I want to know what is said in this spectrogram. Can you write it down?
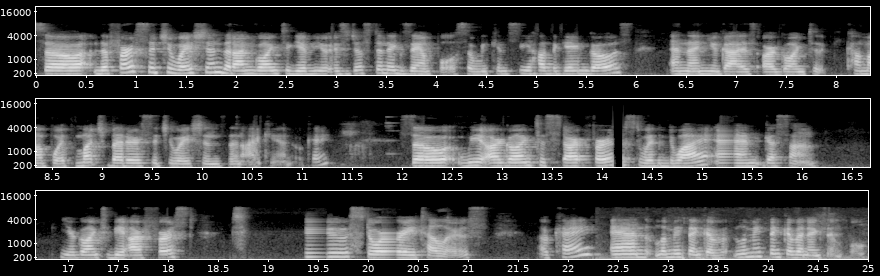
So the first situation that I'm going to give you is just an example so we can see how the game goes and then you guys are going to come up with much better situations than I can, okay? So we are going to start first with Dwight and Gassan. You're going to be our first two storytellers. Okay, and let me think of let me think of an example.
